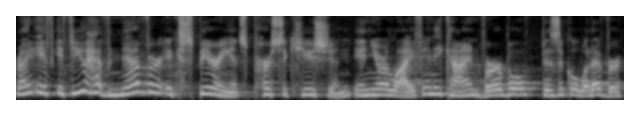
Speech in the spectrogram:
Right? If, if you have never experienced persecution in your life, any kind, verbal, physical, whatever,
